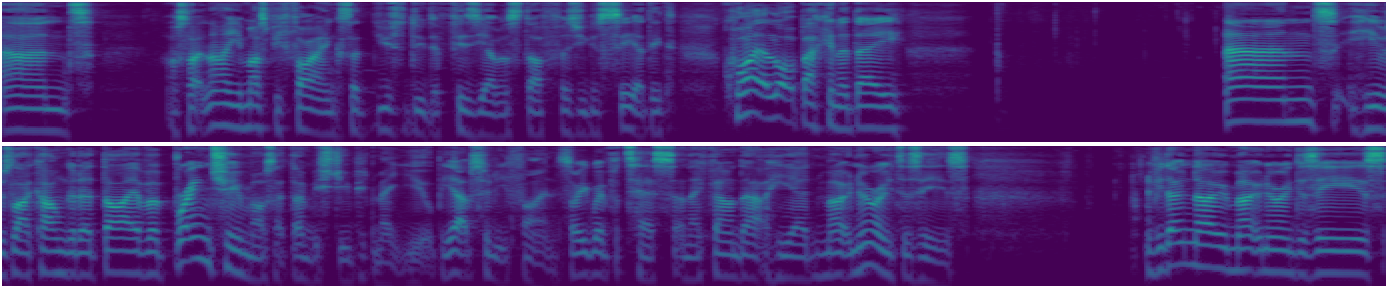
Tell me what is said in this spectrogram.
And I was like, no, you must be fine because I used to do the physio and stuff. As you can see, I did quite a lot back in the day. And he was like, I'm going to die of a brain tumour. I was like, don't be stupid, mate. You'll be absolutely fine. So he went for tests and they found out he had motor neurone disease. If you don't know motor neurone disease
